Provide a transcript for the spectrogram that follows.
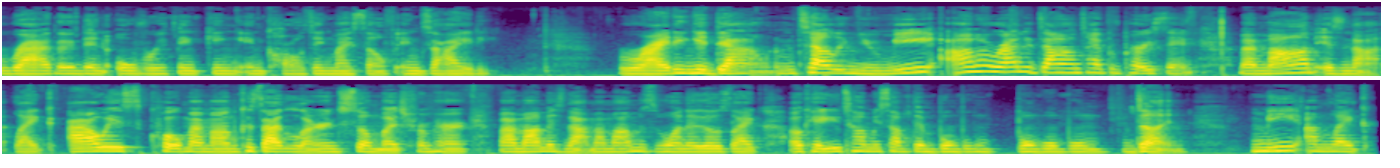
rather than overthinking and causing myself anxiety? Writing it down. I'm telling you, me, I'm a write it down type of person. My mom is not. Like, I always quote my mom because I learned so much from her. My mom is not. My mom is one of those, like, okay, you tell me something, boom, boom, boom, boom, boom, done. Me, I'm like,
